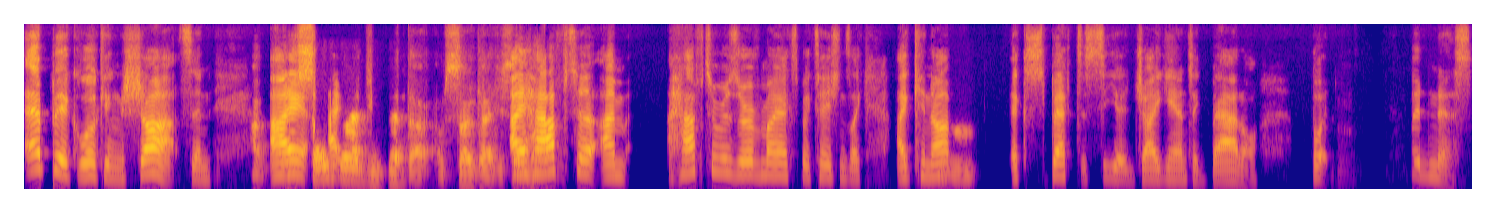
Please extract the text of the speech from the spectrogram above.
epic looking shots and I'm, I'm I- so I- glad you said that. I'm so glad you said that I that. have to I'm have to reserve my expectations. Like I cannot Mm, expect to see a gigantic battle. But goodness,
